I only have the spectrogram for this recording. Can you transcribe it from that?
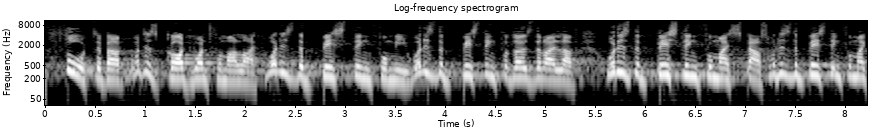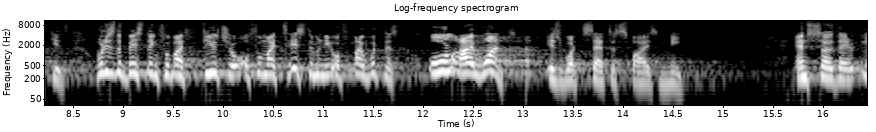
thought about what does God want for my life? What is the best thing for me? What is the best thing for those that I love? What is the best thing for my spouse? What is the best thing for my kids? What is the best thing for my future or for my testimony or for my witness? All I want is what satisfies me. And so they're eating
